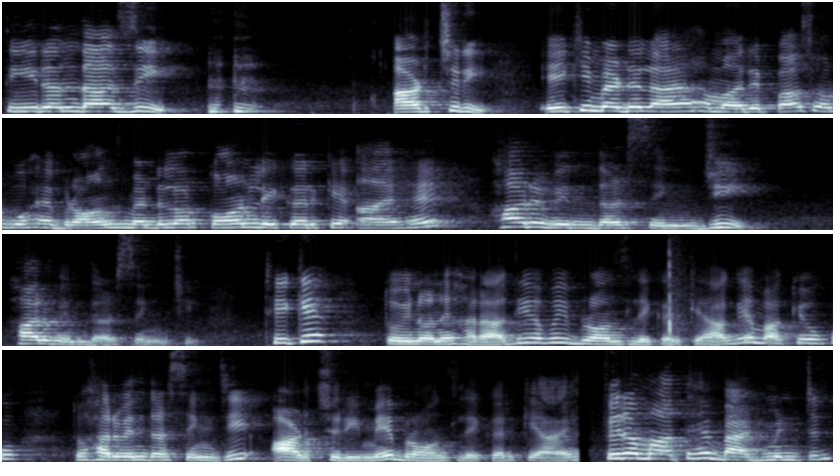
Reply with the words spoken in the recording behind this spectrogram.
तीरंदाजी। आर्चरी एक ही मेडल आया हमारे पास और वो है ब्रॉन्ज मेडल और कौन लेकर के आए हैं? हरविंदर सिंह जी। हरविंदर सिंह जी। ठीक है? तो इन्होंने हरा दिया भाई ब्रॉन्ज लेकर के आ गए बाकियों को। तो हरविंदर सिंह जी आर्चरी में ब्रॉन्ज लेकर के आए। फिर हम आते हैं बैडमिंटन।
